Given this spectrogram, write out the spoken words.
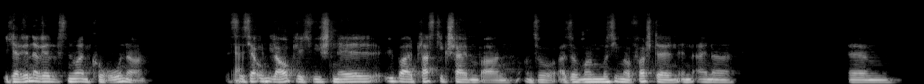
Ich erinnere jetzt nur an Corona. Es ja. ist ja unglaublich, wie schnell überall Plastikscheiben waren und so. Also man muss sich mal vorstellen, in einer, ähm,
